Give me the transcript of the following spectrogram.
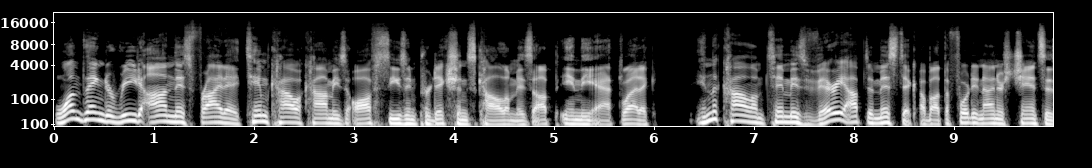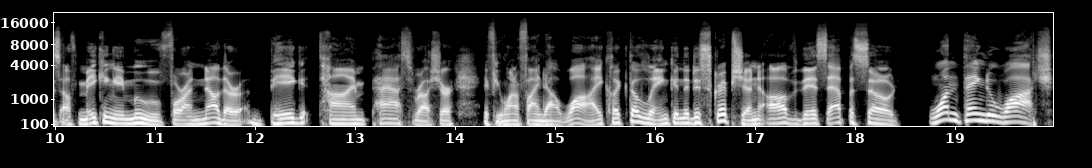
One thing to read on this Friday Tim Kawakami's off-season predictions column is up in The Athletic. In the column, Tim is very optimistic about the 49ers' chances of making a move for another big time pass rusher. If you want to find out why, click the link in the description of this episode. One thing to watch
